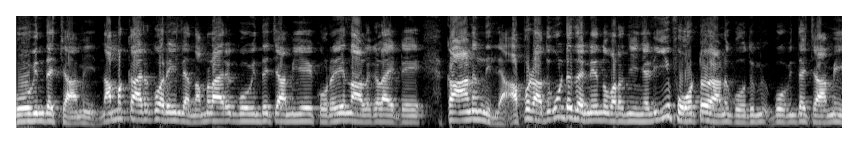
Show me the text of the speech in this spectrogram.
ഗോവിന്ദസ്വാമി നമുക്കാർക്കും അറിയില്ല നമ്മളാരും ഗോവിന്ദസ്വാമിയെ കുറേ നാളുകളായിട്ട് കാണുന്നില്ല. അപ്പോൾ അതുകൊണ്ട് തന്നെ എന്ന് പറഞ്ഞു കഴിഞ്ഞാൽ ഈ ഫോട്ടോയാണ് ഗോതു ഗോവിന്ദസ്വാമി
